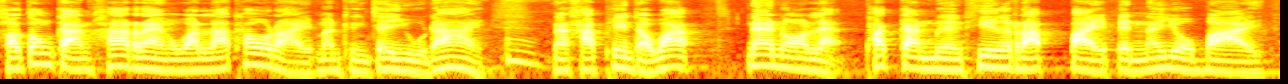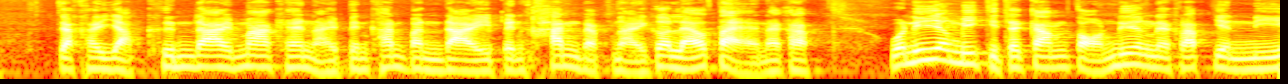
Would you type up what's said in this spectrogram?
เขาต้องการค่าแรงวันละเท่าไหร่มันถึงจะอยู่ได้นะครับเพียงแต่ว่าแน่นอนแหละพักการเมืองที่รับไปเป็นนโยบาย จะขยับขึ้นได้มากแค่ไหนเป็นขั้นบันไดเป็นขั้นแบบไหนก็แล้วแต่นะครับ วันนี้ยังมีกิจกรรมต่อเนื่องนะครับ เย็นนี้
